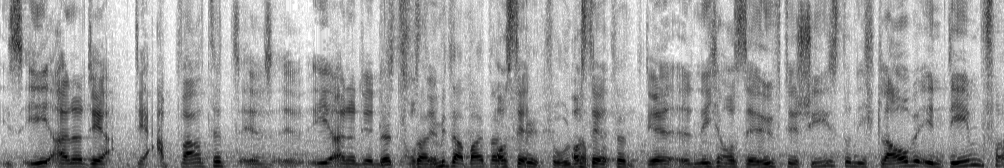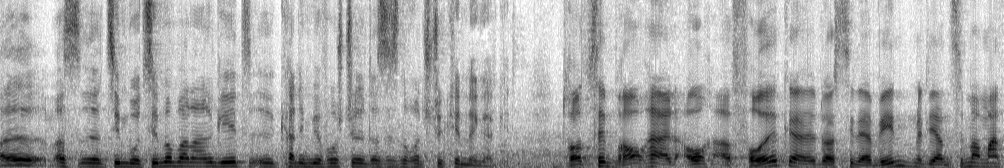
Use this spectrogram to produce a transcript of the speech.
ist eh einer, der, der abwartet. Er ist eh einer, der nicht aus der, aus der, aus der, der äh, nicht aus der Hüfte schießt. Und ich glaube, in dem Fall, was äh, Zimbo Zimmermann angeht, äh, kann ich mir vorstellen, dass es noch ein Stückchen länger geht. Trotzdem braucht er halt auch Erfolg. Du hast ihn erwähnt mit Jan Zimmermann.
